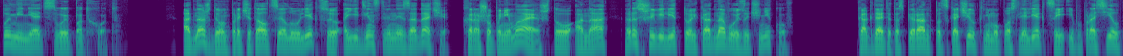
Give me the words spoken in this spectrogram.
поменять свой подход. Однажды он прочитал целую лекцию о единственной задаче, хорошо понимая, что она расшевелит только одного из учеников. Когда этот аспирант подскочил к нему после лекции и попросил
